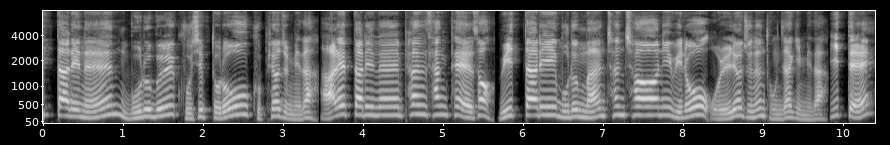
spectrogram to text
윗다리는 무릎을 90도로 굽혀줍니다. 아랫다리는 편 상태에서 윗다리 무릎만 천천히 위로 올려주는 동작입니다. 이때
